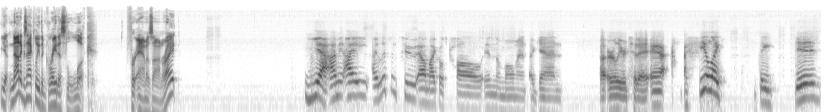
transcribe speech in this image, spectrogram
you know, not exactly the greatest look for Amazon, right? Yeah, I mean, I I listened to Al Michaels' call in the moment again uh, earlier today, and I, I feel like they did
